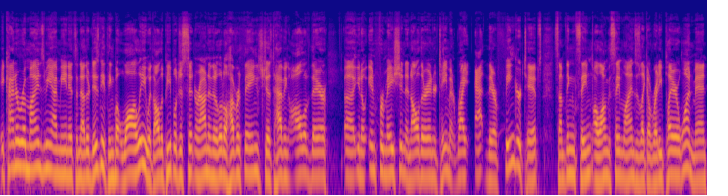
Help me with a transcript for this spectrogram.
it kind of reminds me, I mean, it's another Disney thing, but WALL-E with all the people just sitting around in their little hover things, just having all of their uh, you know, information and all their entertainment right at their fingertips. Something same along the same lines as like a Ready Player One, man.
